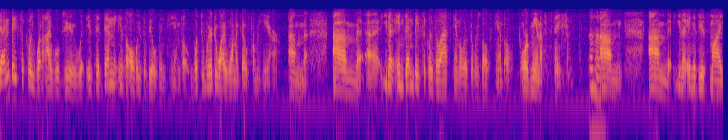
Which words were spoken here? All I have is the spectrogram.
then basically what i will do is that then is always a building candle. What where do i want to go from here? Um um uh, you know and then basically the last candle is a result candle or manifestation. Uh-huh. um um you know and it is my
